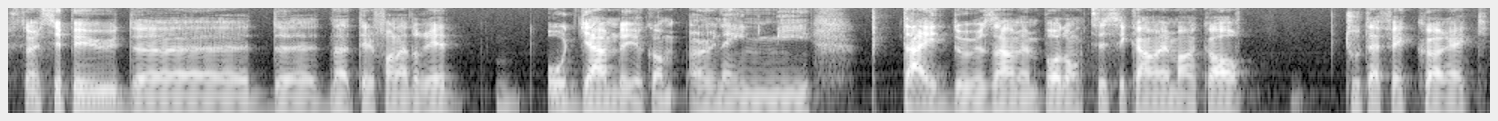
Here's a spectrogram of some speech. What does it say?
C'est un CPU de, de, téléphone Android haut de gamme il y a comme un an et demi, peut-être deux ans, même pas. Donc, tu sais, c'est quand même encore tout à fait correct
